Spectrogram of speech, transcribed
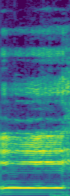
É,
